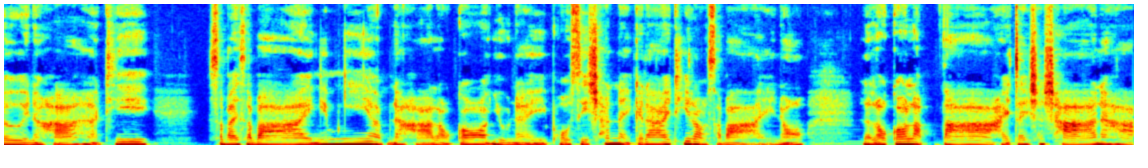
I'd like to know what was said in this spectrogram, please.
เลยนะคะ หาที่สบายๆ เงียบๆ นะคะเราก็อยู่ในโพสิชันไหนก็ได้ที่เราสบายเนาะ แล้วเราก็หลับตาหายใจช้าๆ นะคะ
